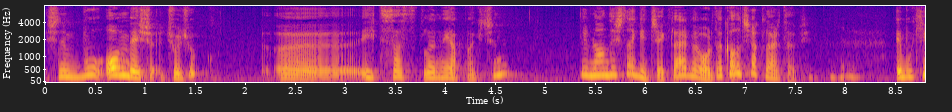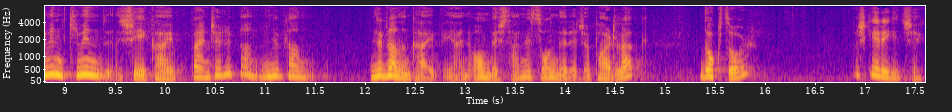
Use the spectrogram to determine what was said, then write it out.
Şimdi bu 15 çocuk e, ihtisaslarını yapmak için Lübnan dışına gidecekler ve orada kalacaklar tabii. E bu kimin kimin şeyi kayıp? Bence Lübnan Lübnan Lübnan'ın kaybı yani 15 tane son derece parlak doktor başka yere gidecek.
